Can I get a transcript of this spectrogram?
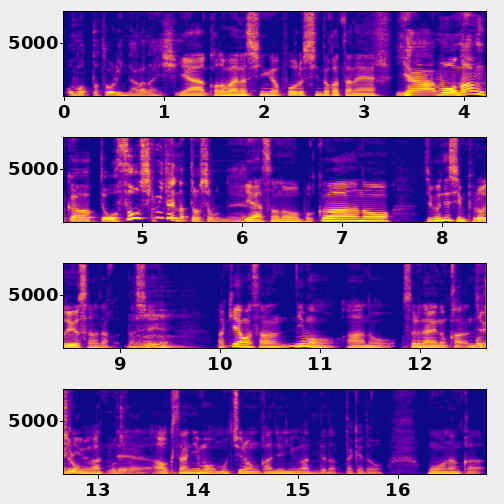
思った通りにならないし。いやーこの前のシンガポールしんどかったね。いやーもうなんかだってお葬式みたいになってましたもんね。いやその僕はあの自分自身プロデューサーだだし、うん。秋山さんにもあのそれなりの感情移入があって青木さんにももちろん感情移入があってだったけど、もうなんか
